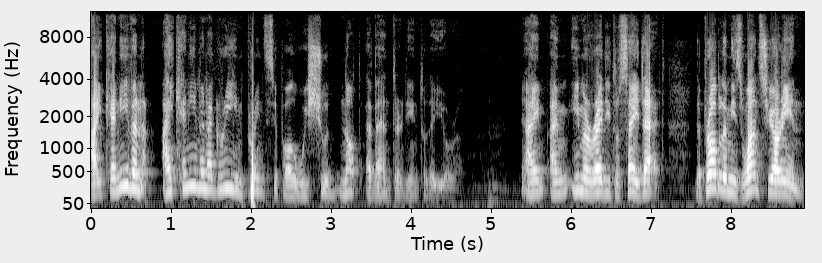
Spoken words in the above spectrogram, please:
I can even, I can even agree in principle we should not have entered into the euro. I'm, I'm even ready to say that. The problem is once you are in,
